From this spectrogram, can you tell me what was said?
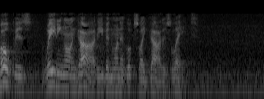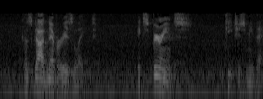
Hope is waiting on God even when it looks like God is late. Because God never is late. Experience teaches me that.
